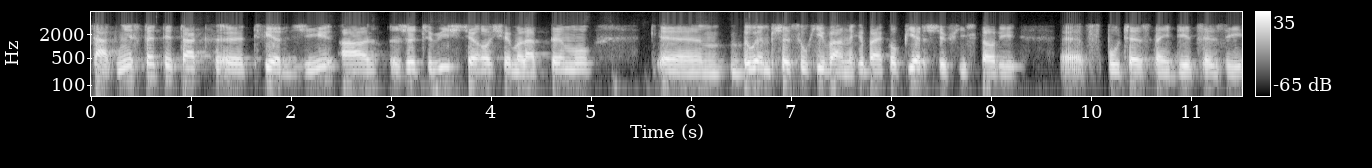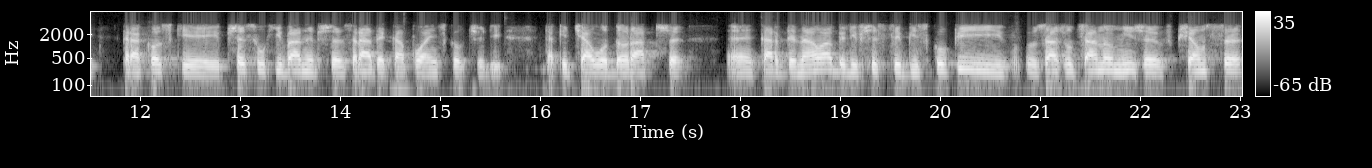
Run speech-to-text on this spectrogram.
Tak, niestety tak e, twierdzi, a rzeczywiście 8 lat temu byłem przesłuchiwany, chyba jako pierwszy w historii współczesnej diecezji krakowskiej, przesłuchiwany przez Radę Kapłańską, czyli takie ciało doradcze kardynała. Byli wszyscy biskupi i zarzucano mi, że w książce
